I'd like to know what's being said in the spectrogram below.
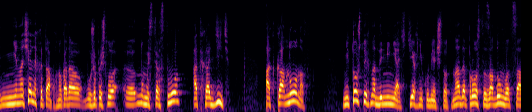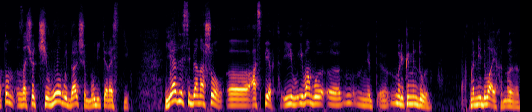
не на начальных этапах, но когда уже пришло э, ну, мастерство, отходить от канонов, не то, что их надо менять, технику менять что-то, надо просто задумываться о том, за счет чего вы дальше будете расти. Я для себя нашел э, аспект, и, и вам вы, э, нет, э, ну, рекомендую. Вернее, два их. Ну,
